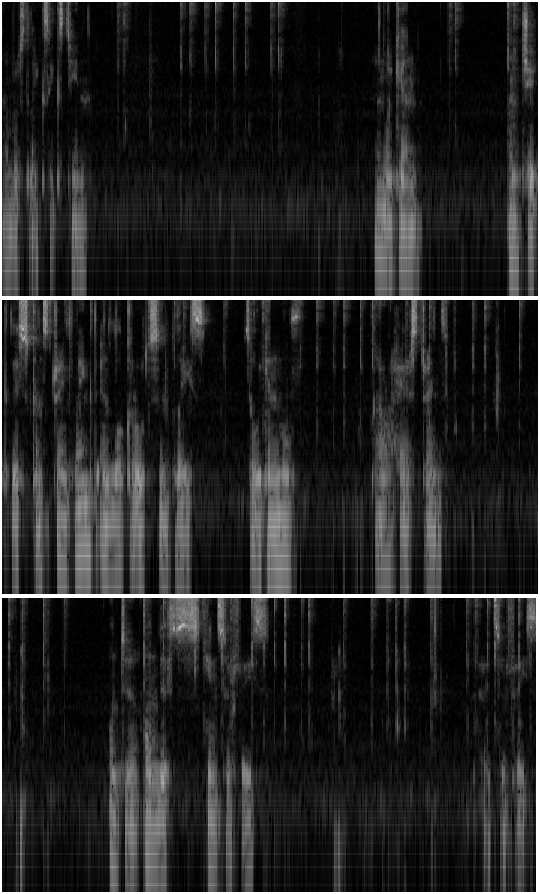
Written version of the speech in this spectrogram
numbers like 16 and we can uncheck this constraint length and lock roots in place. So we can move our hair strands onto on this skin surface. Head surface.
